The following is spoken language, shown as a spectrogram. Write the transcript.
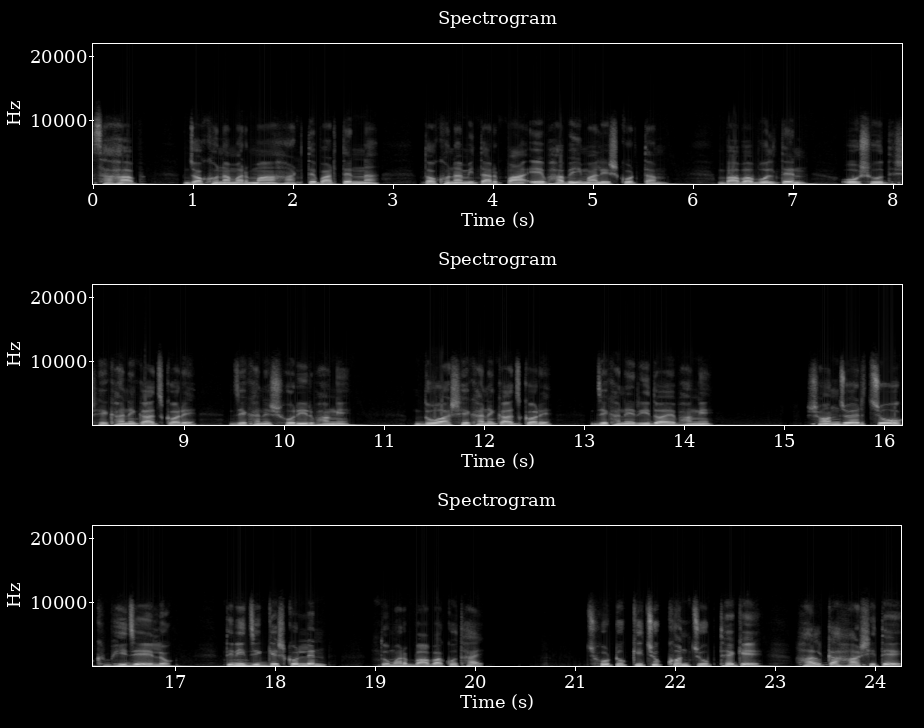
সাহাব, যখন আমার মা হাঁটতে পারতেন না, তখন আমি তার পা এভাবেই মালিশ করতাম। বাবা বলতেন, ওষুধ সেখানে কাজ করে যেখানে শরীর ভাঙে, দোয়া সেখানে কাজ করে যেখানে হৃদয়ে ভাঙে। সঞ্জয়ের চোখ ভিজে এলো। তিনি জিজ্ঞেস করলেন, তোমার বাবা কোথায়? ছোটু কিছুক্ষণ চুপ থেকে হালকা হাসিতে,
